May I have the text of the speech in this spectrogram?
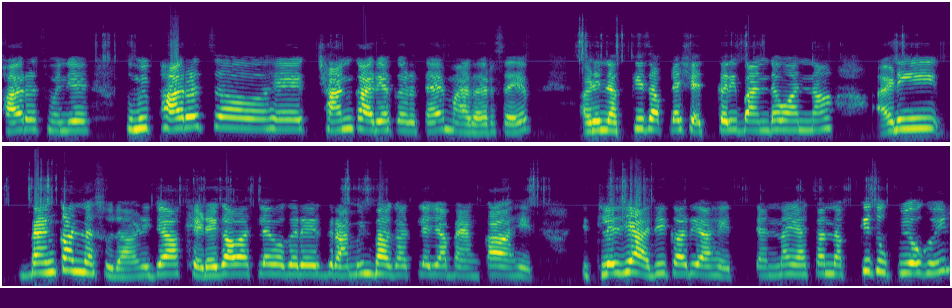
फारच म्हणजे तुम्ही फारच हे छान कार्य करताय माधार साहेब. आणि नक्कीच आपल्या शेतकरी बांधवांना आणि बँकांना सुद्धा आणि ज्या खेडेगावातल्या वगैरे ग्रामीण भागातल्या ज्या बँका आहेत तिथले जे अधिकारी आहेत त्यांना याचा नक्कीच उपयोग होईल.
